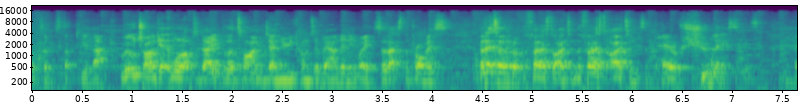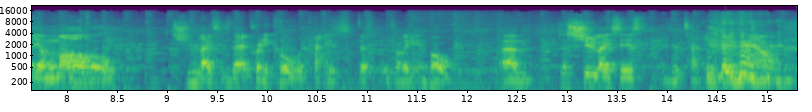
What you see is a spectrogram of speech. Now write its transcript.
something stuck to your back. We'll try and get them all up to date by the time January comes around anyway, so that's the promise. But let's open up the first item. The first item is a pair of shoelaces. They are Marvel shoelaces. They're pretty cool. The cat is desperately trying to get involved. Um, just shoelaces, he's attacking Jamie now.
